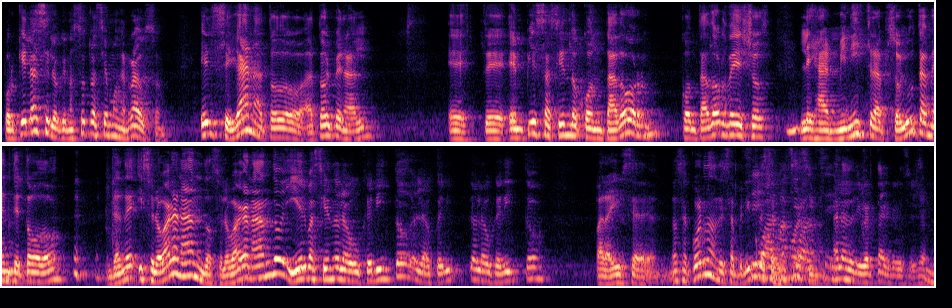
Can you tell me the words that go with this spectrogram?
porque él hace lo que nosotros hacíamos en Rawson. Él se gana todo, a todo el penal, este, empieza siendo contador, contador de ellos, les administra absolutamente todo, ¿entendés? Y se lo va ganando, se lo va ganando y él va haciendo el agujerito, el agujerito, el agujerito para irse. ¿No se acuerdan de esa película? Sí, A de libertad creo que se llama.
